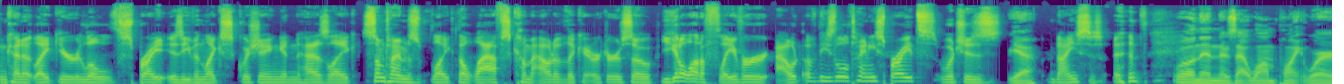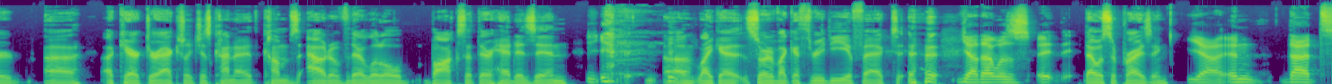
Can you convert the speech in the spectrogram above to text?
Yeah. kind of like your little sprite is even like squishing and has like sometimes like the laughs come out of the characters, so you get a lot of flavor out of these little tiny sprites, which is Yeah. nice. Well, and then there's that one point where uh, a character actually just kind of comes out of their little box that their head is in, yeah, uh, like a sort of like a 3D effect. yeah, that was it, that was surprising. yeah, and that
